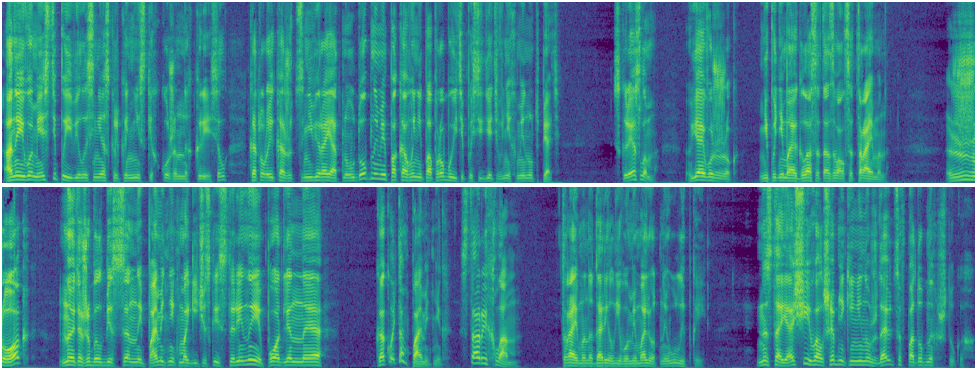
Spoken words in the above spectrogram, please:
а на его месте появилось несколько низких кожаных кресел, которые кажутся невероятно удобными, пока вы не попробуете посидеть в них минут пять. «С креслом? Я его сжег», — не поднимая глаз, отозвался Трайман. «Сжег? Но это же был бесценный памятник магической старины, подлинная...» «Какой там памятник? Старый хлам». Трайман одарил его мимолетной улыбкой. «Настоящие волшебники не нуждаются в подобных штуках.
